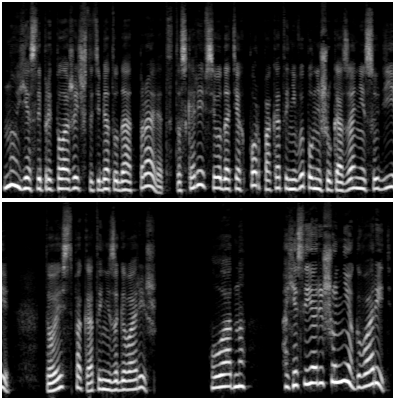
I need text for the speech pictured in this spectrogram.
«Ну, если предположить, что тебя туда отправят, то, скорее всего, до тех пор, пока ты не выполнишь указания судьи, то есть пока ты не заговоришь». «Ладно. А если я решу не говорить?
